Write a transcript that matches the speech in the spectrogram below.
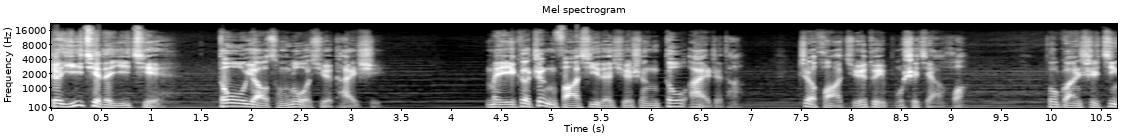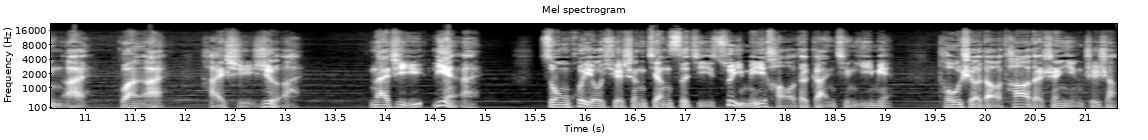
这一切的一切，都要从落雪开始。每个政法系的学生都爱着他，这话绝对不是假话。不管是敬爱、关爱，还是热爱，乃至于恋爱，总会有学生将自己最美好的感情一面。投射到他的身影之上。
